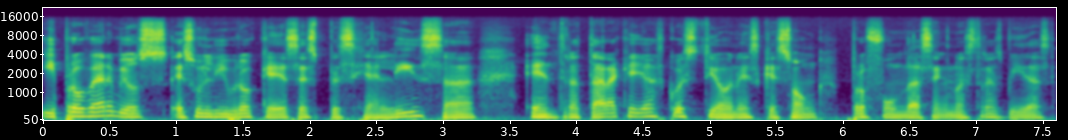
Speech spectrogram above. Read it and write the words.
Y Proverbios es un libro que se especializa en tratar aquellas cuestiones que son profundas en nuestras vidas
